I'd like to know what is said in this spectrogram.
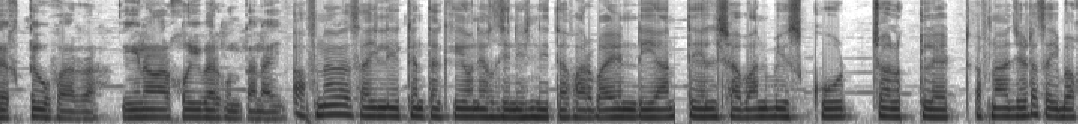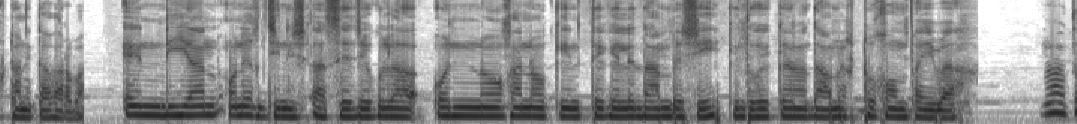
দেখতেও পাররা। এখানে আর কইবার কোনটা নাই। আপনারা চাইলে এখান থেকে অনেক জিনিস নিতে পারবা। ইন্ডিয়ান তেল, সাবান, বিস্কুট চকলেট আপনারা যেটা চাইবা ওটা নিতে পারবা। ইন্ডিয়ান অনেক জিনিস আছে যেগুলা অন্য খানো কিনতে গেলে দাম বেশি, কিন্তু এখানে দাম একটু কম পাইবা। না তো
